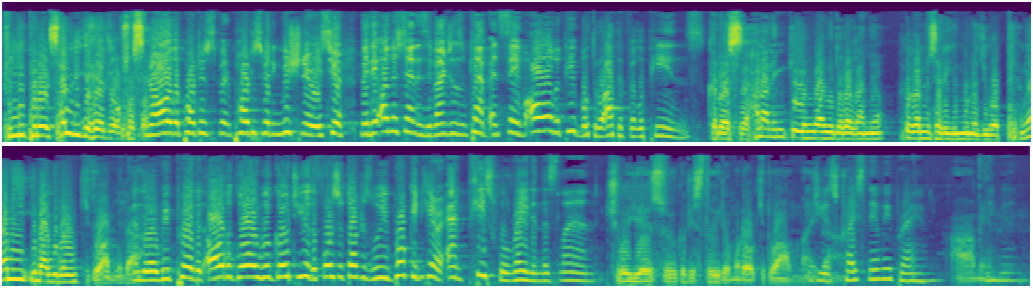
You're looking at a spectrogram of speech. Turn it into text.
필리핀을 살리게 해 주옵소서. And all the participant, participating missionaries here, may they understand this evangelism camp and save all the people throughout the Philippines. 그래서 하나님께 영광이 돌아가며 흑암 세력이 무너지고 평안이 임하기를 기도합니다. And Lord, we pray that all the glory will go to you, the force of darkness will be broken here, and peace will reign in this land. 주 예수 그리스도 이름으로 In 기도하옵나이다. Jesus Christ's name we pray. 아멘. Amen.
